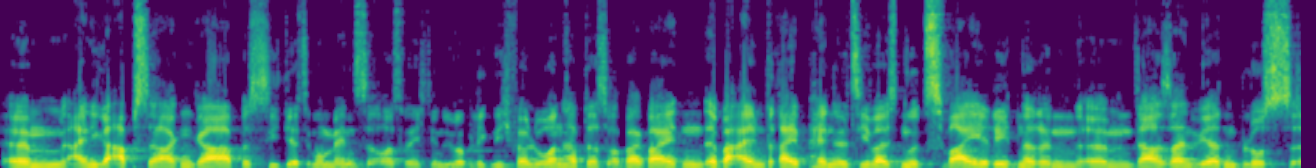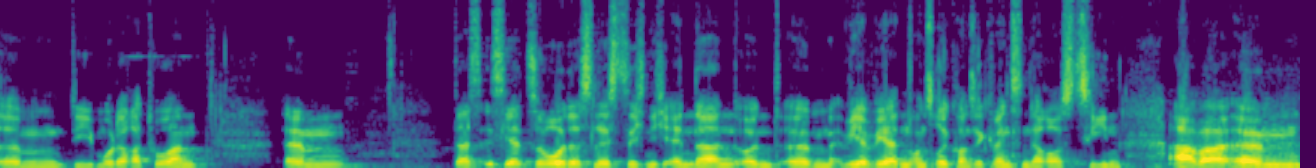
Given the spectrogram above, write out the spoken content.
ähm, einige Absagen gab. Es sieht jetzt im Moment so aus, wenn ich den Überblick nicht verloren habe, dass bei beiden, äh, bei allen drei Panels jeweils nur zwei Rednerinnen ähm, da sein werden, plus ähm, die Moderatoren. Ähm, das ist jetzt so, das lässt sich nicht ändern und ähm, wir werden unsere Konsequenzen daraus ziehen. Aber ähm,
